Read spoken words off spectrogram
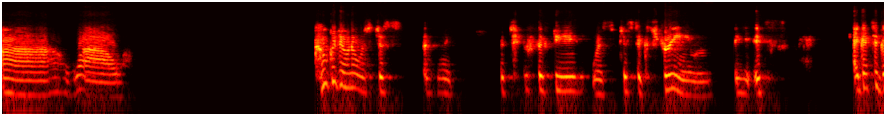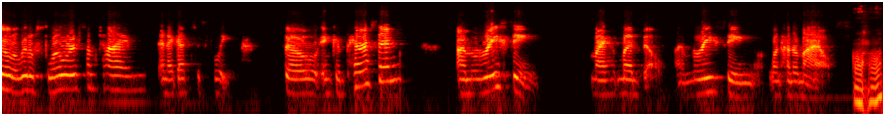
Uh, wow. Cocodona was just I think the 250 was just extreme. It's I get to go a little slower sometimes, and I get to sleep. So in comparison, I'm racing my mud bill. I'm racing 100 miles. Uh huh.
